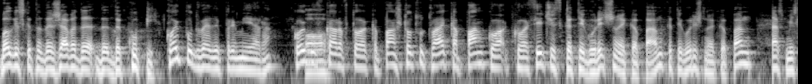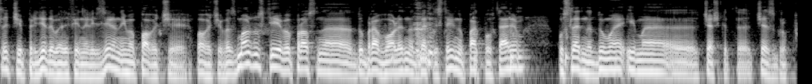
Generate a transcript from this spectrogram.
българската държава да, да, да купи. Кой подведе премиера? Кой О, го вкара в този капан? Защото това е капан класически. Категорично е капан, категорично е капан. Аз мисля, че преди да бъде финализиран има повече, повече възможности. Е въпрос на добра воля на двете страни, но пак повтарям, последна дума има е, чешката Чес Груп.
